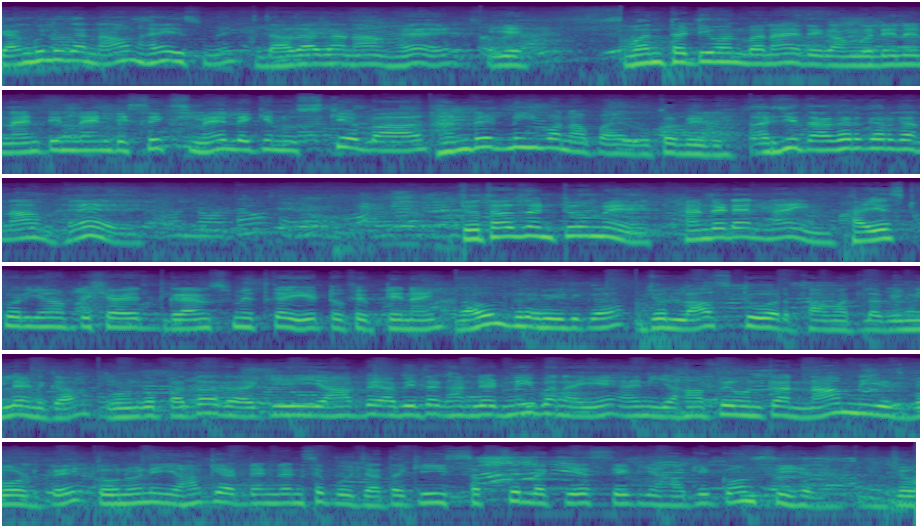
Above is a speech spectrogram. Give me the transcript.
गांगुली का नाम है इसमें। दादा का नाम है ये। 131 बनाए थे गांगुली ने 1996 में लेकिन उसके बाद 100 नहीं बना पाए वो कभी भी। अजीत आगरकर का नाम है। 2002 में 109 हाईएस्ट स्कोर यहाँ पे शायद ग्राम स्मिथ का ये 259 राहुल द्रविड़ का जो लास्ट टूर था मतलब इंग्लैंड का तो उनको पता था कि यहाँ पे अभी तक 100 नहीं बनाई है एंड यहाँ पे उनका नाम नहीं इस बोर्ड पे। तो उन्होंने यहाँ के अटेंडेंट से पूछा था कि सबसे लकीस्ट सीट यहाँ की कौन सी है, जो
